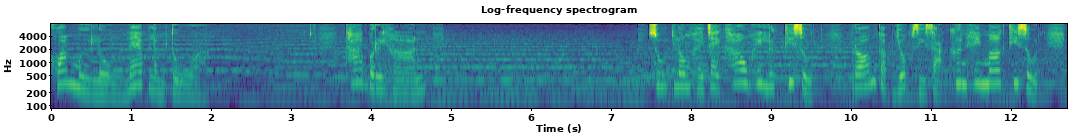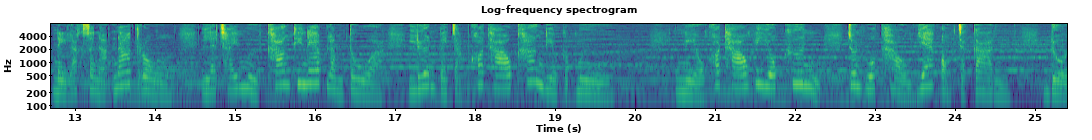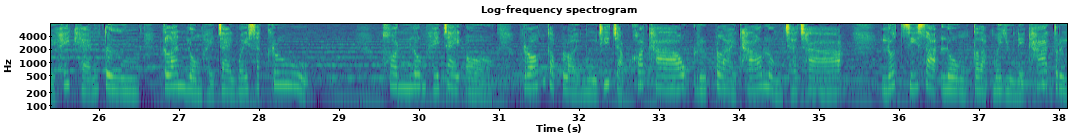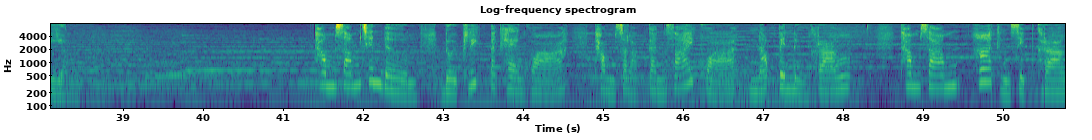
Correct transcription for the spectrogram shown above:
คว่ำมือลงแนบลำตัว ท่าบริหาร สูดลมหายใจเข้าให้ลึกที่สุด พร้อมกับยกศีรษะขึ้นให้มากที่สุด ในลักษณะหน้าตรง และใช้มือข้างที่แนบลำตัว เลื่อนไปจับข้อเท้าข้างเดียวกับมือ เหนี่ยวข้อเท้าให้ยกขึ้น จนหัวเข่าแยกออกจากกัน โดยให้แขนตึง กลั้นลมหายใจไว้สักครู่ผ่อนลมหายใจออก พร้อมกับปล่อยมือที่จับข้อเท้าหรือปลายเท้าลงช้าๆ ลดศีรษะลงกลับมาอยู่ในท่าเตรียมทำซ้ำเช่นเดิม โดยพลิกตะแคงขวา ทำสลับกันซ้ายขวานับเป็นหนึ่งครั้ง ทำซ้ำ5-10 ครั้ง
